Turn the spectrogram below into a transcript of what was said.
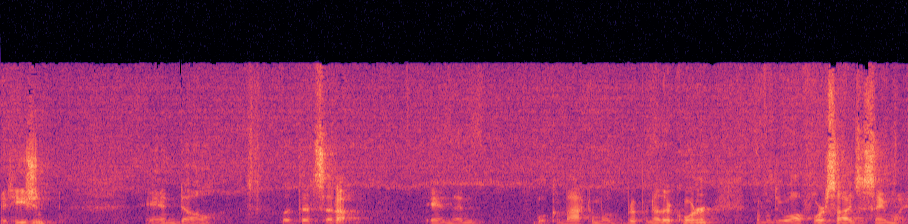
adhesion and I'll let that set up and then we'll come back and we'll rip another corner and we'll do all four sides the same way.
